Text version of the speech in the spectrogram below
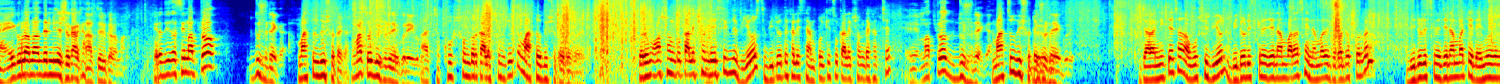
হ্যাঁ এগুলো আমাদের নিজস্ব কারখানা তৈরি করা মাল। এটা দিতে আছি মাত্র দুশো টাকা। মাত্র দুশো টাকা? মাত্র দুশো টাকা করে এগুলো। আচ্ছা খুব সুন্দর কালেকশন কিন্তু মাত্র দুশো টাকা করে। এরকম অসংখ্য কালেকশন রয়েছে কিন্তু ভিউয়ার্স ভিডিওতে খালি স্যাম্পল কিছু কালেকশন দেখাচ্ছে। মাত্র দুশো টাকা। মাত্র দুশো টাকা। দুশো করে। টাকা করে। যারা নিতে চান অবশ্যই ভিউয়ার্স ভিডিওর স্ক্রিনে যে নাম্বার আছে এই নাম্বারে যোগাযোগ করবেন। ভিডিওর স্ক্রিনে যে নাম্বারটি ইমো এবং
